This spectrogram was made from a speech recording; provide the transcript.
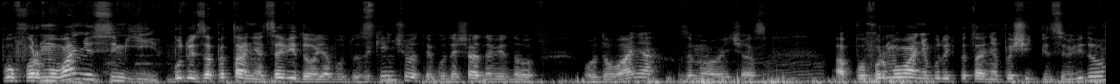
по формуванню сім'ї будуть запитання. Це відео я буду закінчувати. Буде ще одне відео годування в зимовий час. А по формуванню будуть питання, пишіть під цим відео,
